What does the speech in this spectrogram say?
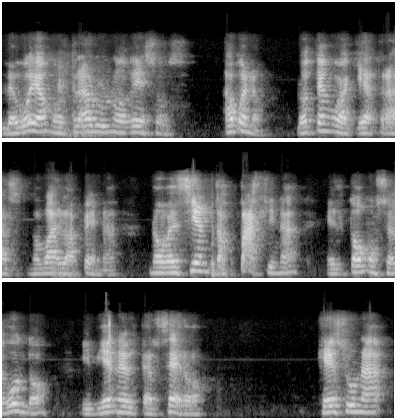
Le voy a mostrar uno de esos. Ah, bueno, lo tengo aquí atrás, no vale la pena. 900 páginas, el tomo segundo, y viene el tercero, que es una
